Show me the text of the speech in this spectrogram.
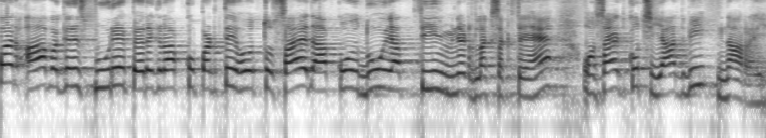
पर आप अगर इस पूरे पैराग्राफ को पढ़ते हो तो शायद आपको दो या तीन मिनट लग सकते हैं और शायद कुछ याद भी ना रहे।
